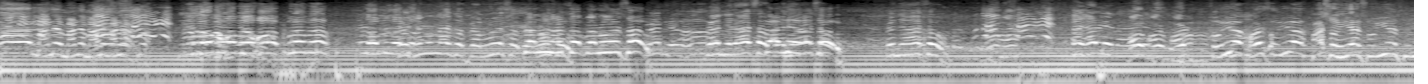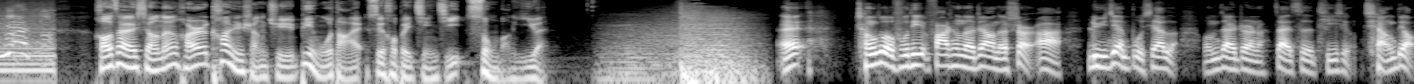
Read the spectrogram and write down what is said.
啊！慢点，慢点，慢点，慢点。不能不能不能喝，不能不能。不要弄来手，不要弄来手，不要弄来手，不要弄来手，不要捏来手，不要捏来手，不要捏来手。打幺二零，打幺二零，快快快，送医院，快送医院，快送医院，送医院，送医院。好在小男孩看上去并无大碍，随后被紧急送往医院。哎，乘坐扶梯发生的这样的事儿啊，屡见不鲜了。我们在这儿呢，再次提醒、强调，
